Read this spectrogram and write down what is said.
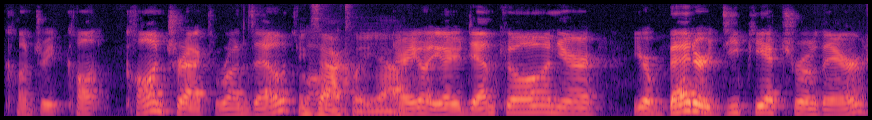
country con- contract runs out. Well, exactly. Yeah. There you go. You got your Demko and your your better Di Pietro there.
